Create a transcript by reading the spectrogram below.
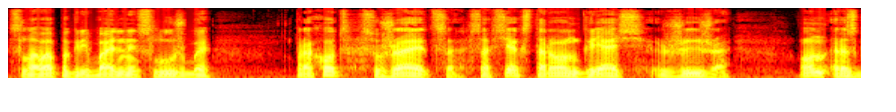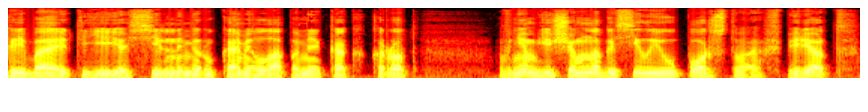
слова погребальной службы — Проход сужается, со всех сторон грязь, жижа. Он разгребает ее сильными руками-лапами, как крот. В нем еще много силы и упорства. Вперед!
